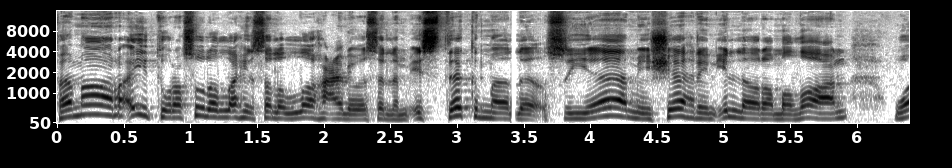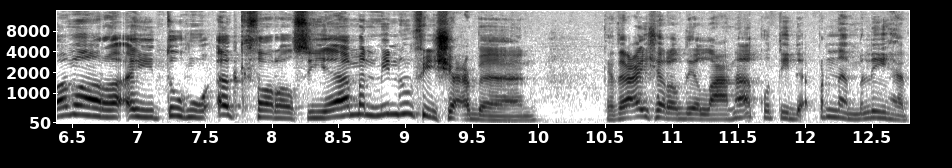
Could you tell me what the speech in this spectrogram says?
فما رأيت رسول الله صلى الله عليه وسلم استكمل صيام شهر إلا رمضان وما رأيته أكثر صياما منه في شعبان kata Aisyah radhiyallahu anha aku tidak pernah melihat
